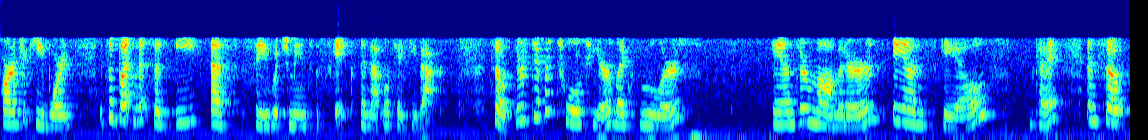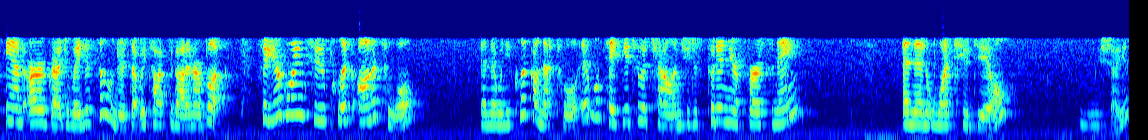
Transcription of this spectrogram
part of your keyboard, it's a button that says ESC, which means escape, and that will take you back. So there's different tools here like rulers and thermometers and scales, okay? And so, and our graduated cylinders that we talked about in our book. So you're going to click on a tool, and then when you click on that tool, it will take you to a challenge. You just put in your first name, and then once you do, let me show you.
